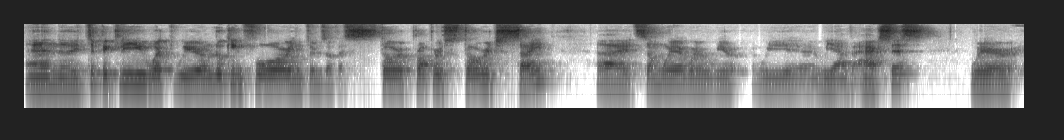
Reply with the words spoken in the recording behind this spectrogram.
And typically, what we are looking for in terms of a store proper storage site uh, it's somewhere where we we uh, we have access, where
